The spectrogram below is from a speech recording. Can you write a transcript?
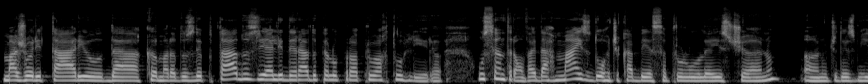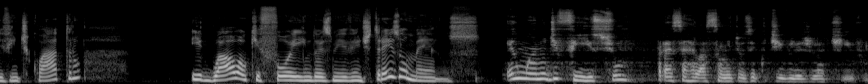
majoritário da Câmara dos Deputados e é liderado pelo próprio Arthur Lira. O Centrão vai dar mais dor de cabeça para o Lula este ano, ano de 2024 igual ao que foi em 2023 ou menos? É um ano difícil para essa relação entre o executivo e o legislativo.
